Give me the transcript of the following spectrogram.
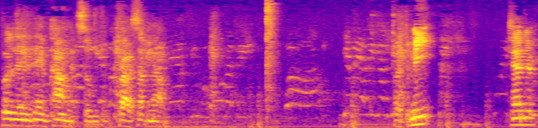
put it in the damn comments so we can try something out. But the meat, tender,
